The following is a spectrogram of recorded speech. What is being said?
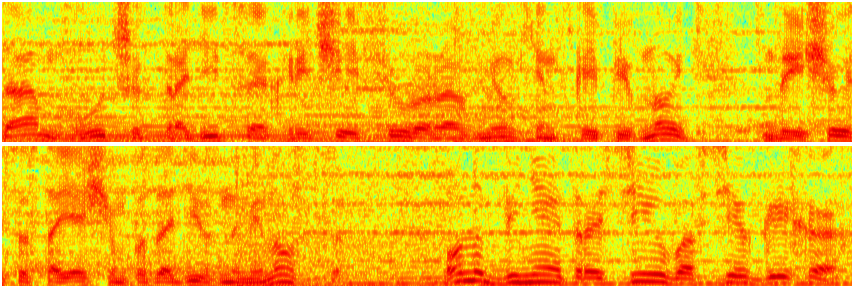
Там, в лучших традициях речей фюрера в Мюнхенской пивной, да еще и состоящим позади знаменосцем, он обвиняет Россию во всех грехах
